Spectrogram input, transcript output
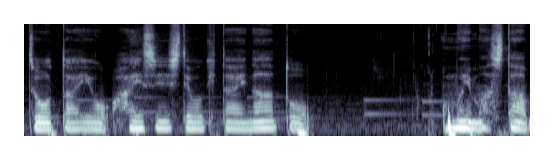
状態を配信しておきたいなと思いました。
